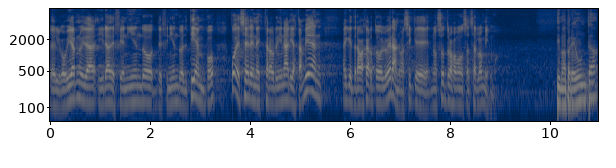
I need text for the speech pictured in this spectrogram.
El gobierno irá, irá definiendo, definiendo el tiempo, puede ser en extraordinarias también, hay que trabajar todo el verano, así que nosotros vamos a hacer lo mismo. Última pregunta,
